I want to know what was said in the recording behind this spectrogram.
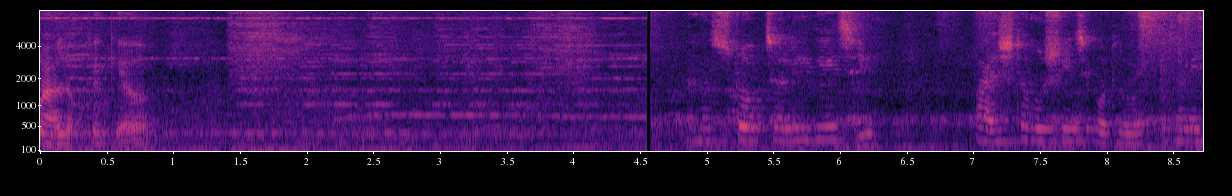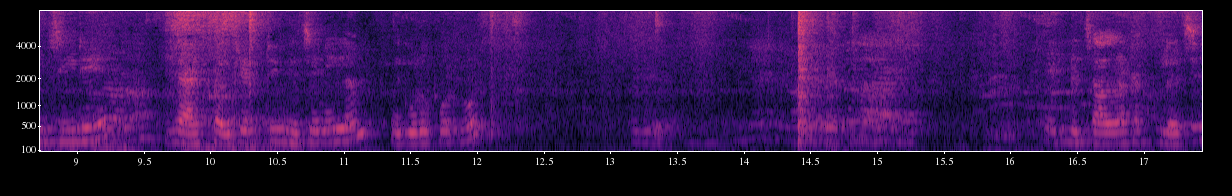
মা লক্ষ্মীকেও এখন স্টোভ চালিয়ে দিয়েছি, পায়েসটা বসিয়েছি প্রথমে। এখানে জিরে জায়ফলটা একটু ভেজে নিলাম, গুঁড়ো করব। এদিকে জানলাটা খুলেছি।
